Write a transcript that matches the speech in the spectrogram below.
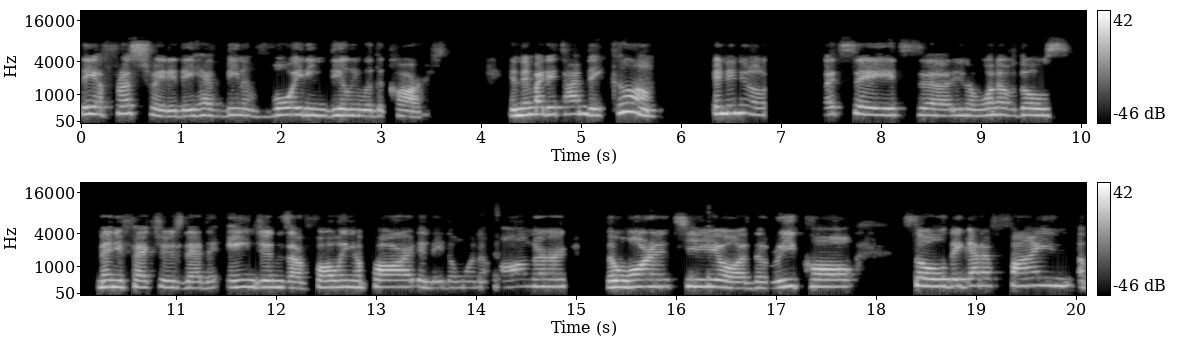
they are frustrated. They have been avoiding dealing with the cars. And then by the time they come and then you know let's say it's uh, you know one of those manufacturers that the engines are falling apart and they don't want to honor the warranty or the recall. So they got to find a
